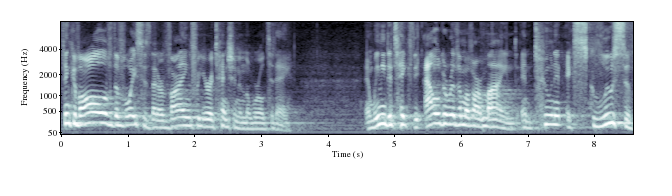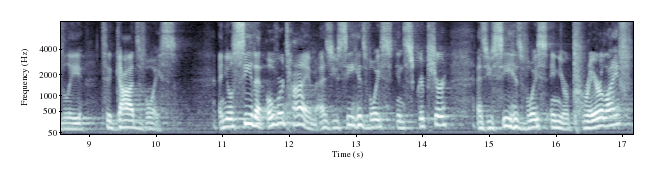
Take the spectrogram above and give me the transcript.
Think of all of the voices that are vying for your attention in the world today. And we need to take the algorithm of our mind and tune it exclusively to God's voice. And you'll see that over time, as you see his voice in scripture, as you see his voice in your prayer life,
